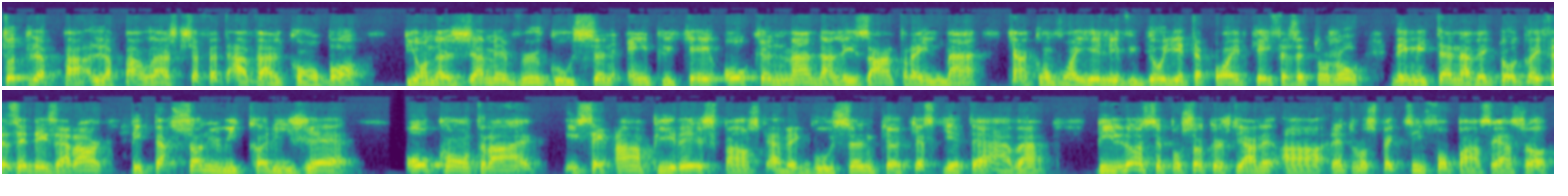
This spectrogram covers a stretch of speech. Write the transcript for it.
tout le, le parlage qui s'est fait avant le combat. Puis on n'a jamais vu Goosen impliqué aucunement dans les entraînements. Quand on voyait les vidéos, il était pas impliqué. Il faisait toujours des mitaines avec d'autres gars. Il faisait des erreurs, puis personne lui corrigeait. Au contraire, il s'est empiré, je pense, avec Goosen que qu'est-ce qui était avant. Puis là, c'est pour ça que je dis en, rétrospective, il faut penser à ça.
